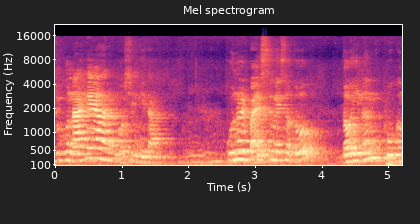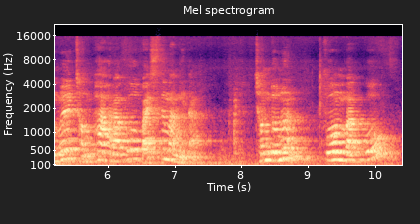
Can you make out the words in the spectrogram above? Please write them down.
누구나 해야 하는 것입니다. 오늘 말씀에서도 너희는 복음을 전파하라고 말씀합니다. 전도는 구원받고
